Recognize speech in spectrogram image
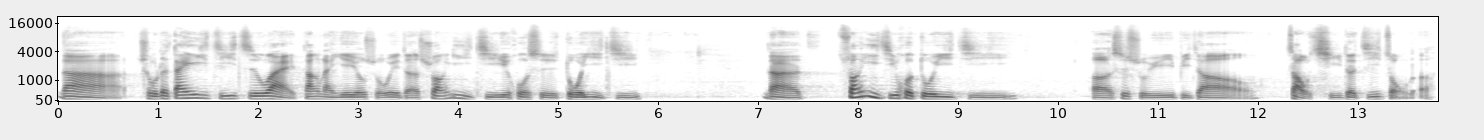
那除了单翼机之外，当然也有所谓的双翼机或是多翼机。那双翼机或多翼机，呃，是属于比较。早期的机种了，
